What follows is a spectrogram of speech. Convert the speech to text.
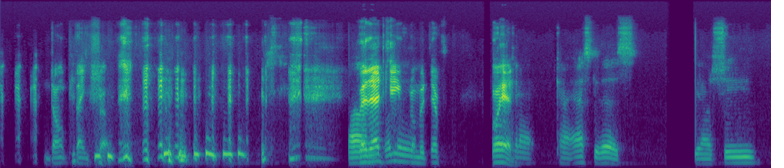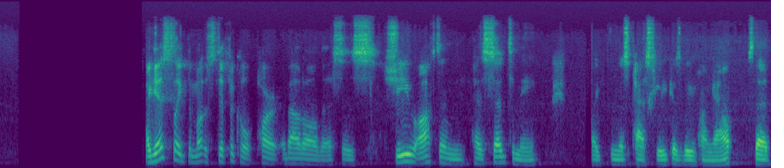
don't think so. but Um, that let came me- from a different. Go ahead. Can I can I ask you this? You know, she I guess like the most difficult part about all this is she often has said to me, like in this past week as we've hung out, is that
